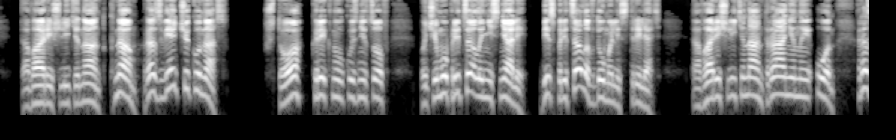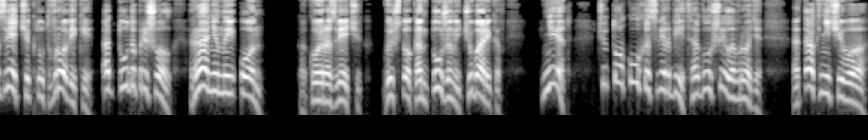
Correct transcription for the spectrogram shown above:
— Товарищ лейтенант, к нам, разведчик у нас! — Что? — крикнул Кузнецов. — Почему прицелы не сняли? Без прицелов думали стрелять. Товарищ лейтенант, раненый он. Разведчик тут в ровике. Оттуда пришел. Раненый он. Какой разведчик? Вы что, контуженный, Чубариков? Нет, чуток ухо свербит, оглушило вроде. А так ничего.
